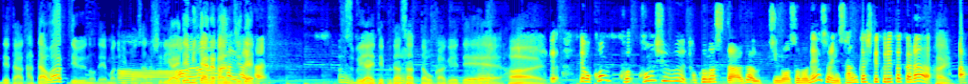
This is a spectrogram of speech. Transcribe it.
出た方はっていうので、まあ、キーポンさんの知り合いで、みたいな感じでつぶやいてくださったおかげで、はい。えでも今こ今週、トクマスターがうちのそのね、それに参加してくれたから、はい。あ、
